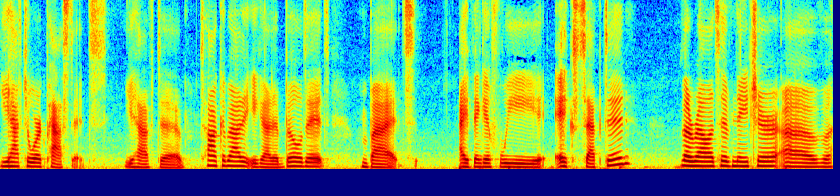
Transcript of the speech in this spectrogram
You have to work past it. You have to talk about it you got to build it. But I think if we accepted the relative nature of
